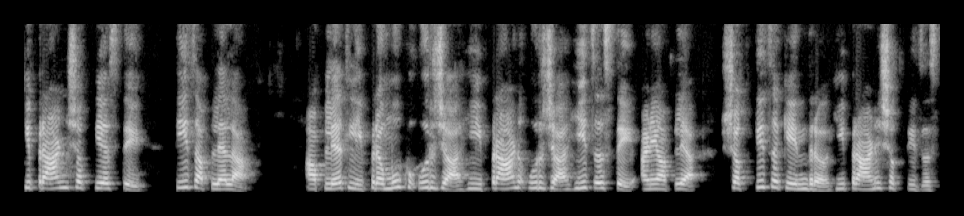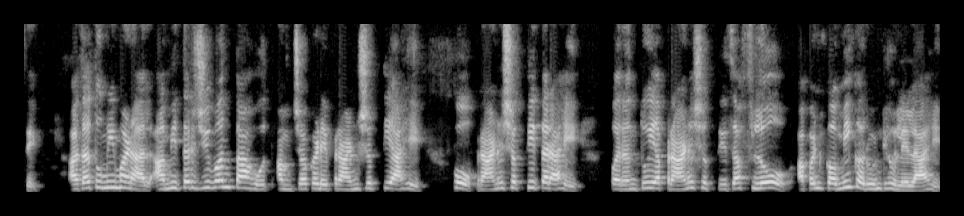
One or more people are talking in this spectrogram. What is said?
ही प्राणशक्ती असते तीच आपल्याला आपल्यातली प्रमुख ऊर्जा ही प्राण ऊर्जा हीच असते आणि आपल्या शक्तीचं केंद्र ही प्राणशक्तीच असते. आता तुम्ही म्हणाल आम्ही तर जिवंत आहोत आमच्याकडे प्राणशक्ती आहे. हो प्राणशक्ती तर आहे परंतु या प्राणशक्तीचा फ्लो आपण कमी करून ठेवलेला आहे.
